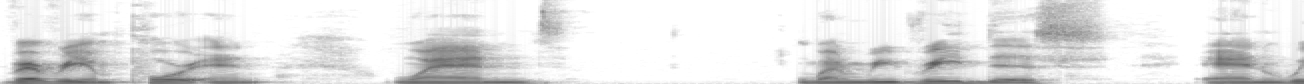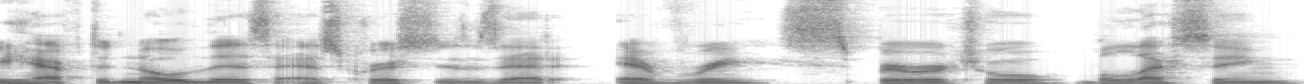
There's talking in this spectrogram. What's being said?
very important when when we read this and we have to know this as christians that every spiritual blessing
